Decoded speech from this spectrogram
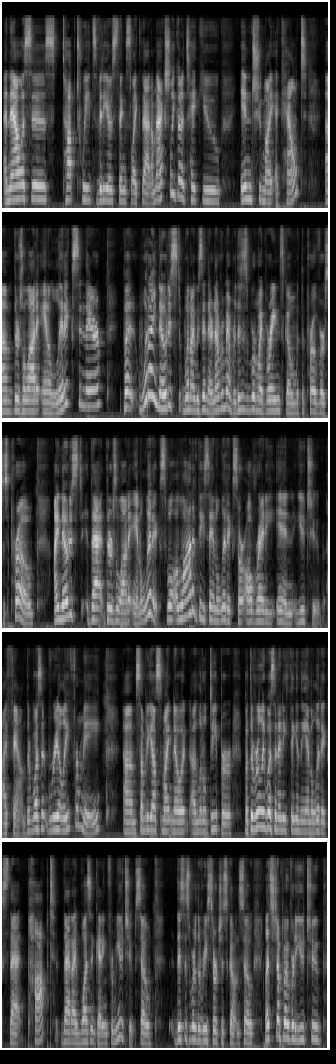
analysis, top tweets, videos, things like that. I'm actually going to take you into my account. Um, there's a lot of analytics in there. But what I noticed when I was in there, now remember, this is where my brain's going with the pro versus pro. I noticed that there's a lot of analytics. Well, a lot of these analytics are already in YouTube, I found. There wasn't really for me. Um, somebody else might know it a little deeper, but there really wasn't anything in the analytics that popped that I wasn't getting from YouTube. So this is where the research is going. So let's jump over to YouTube,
